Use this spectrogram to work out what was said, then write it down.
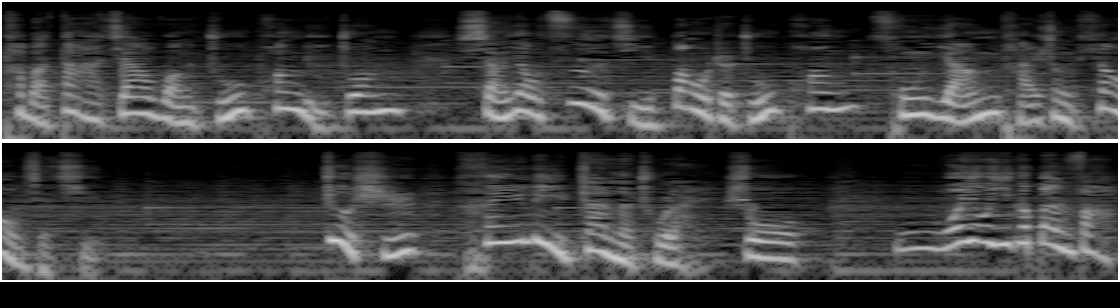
她把大家往竹筐里装，想要自己抱着竹筐从阳台上跳下去。这时，黑丽站了出来，说：“我有一个办法，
